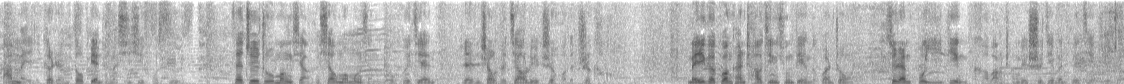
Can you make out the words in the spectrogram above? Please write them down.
把每一个人都变成了西西弗斯，在追逐梦想和消磨梦想的轮回间，忍受着焦虑之火的炙烤。每一个观看超级英雄电影的观众，虽然不一定渴望成为世界问题的解决者，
